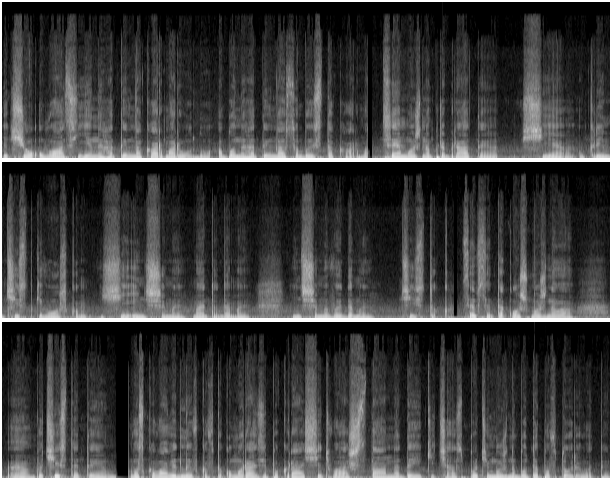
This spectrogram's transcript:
Якщо у вас є негативна карма роду або негативна особиста карма, це можна прибрати ще, окрім чистки воском, ще іншими методами, іншими видами чисток. Це все також можна почистити. Воскова відливка в такому разі покращить ваш стан на деякий час, потім можна буде повторювати.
